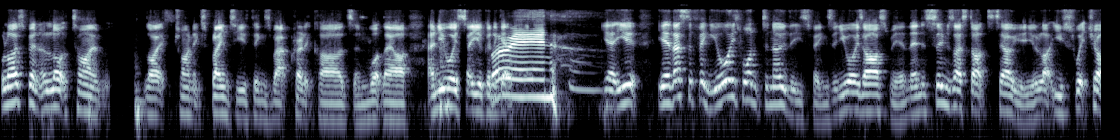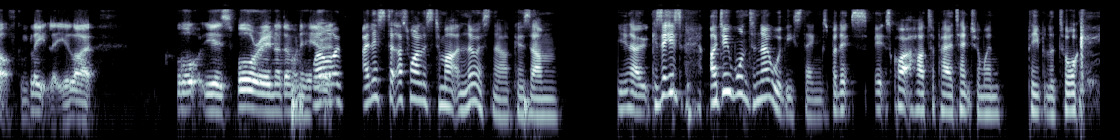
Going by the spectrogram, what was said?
Well, I've spent a lot of time like trying to explain to you things about credit cards and what they are, and you always say you're going to get. Boring. Yeah, you. Yeah, that's the thing. You always want to know these things, and you always ask me, and then as soon as I start to tell you, you're like, you switch off completely. You're like, well, yeah, it's boring. I don't want to hear Well, it. I, I listen. To, that's why I listen to Martin Lewis now because um, you know, because it is. I do want to know all these things, but it's it's quite hard to pay attention when people are talking.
